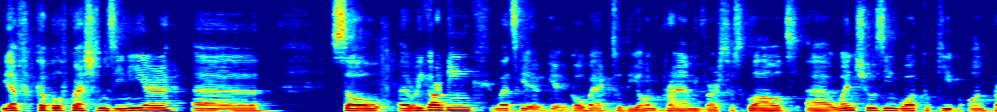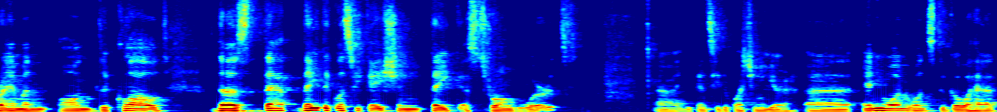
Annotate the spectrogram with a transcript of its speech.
we have a couple of questions in here. Uh, so uh, regarding let's get, get, go back to the on-prem versus cloud. Uh, when choosing what to keep on-prem and on the cloud does that data classification take a strong word uh, you can see the question here. Uh, anyone wants to go ahead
